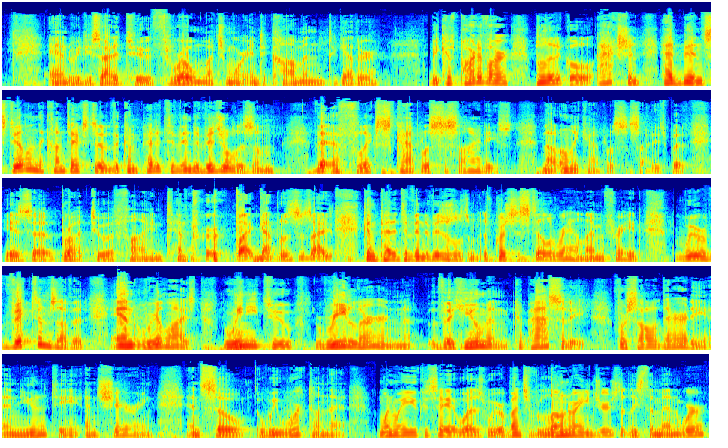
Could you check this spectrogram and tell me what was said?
And we decided to throw much more into common together because part of our political action had been still in the context of the competitive individualism that afflicts capitalist societies. Not only capitalist societies, but is uh, brought to a fine temper by capitalist societies. Competitive individualism, of course, is still around, I'm afraid. We were victims of it and realized we need to relearn the human capacity for solidarity and unity and sharing. And so we worked on that. One way you could say it was we were a bunch of lone rangers, at least the men were,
